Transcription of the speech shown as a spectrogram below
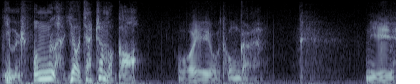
你们疯了，要价这么高？我也有同感。你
